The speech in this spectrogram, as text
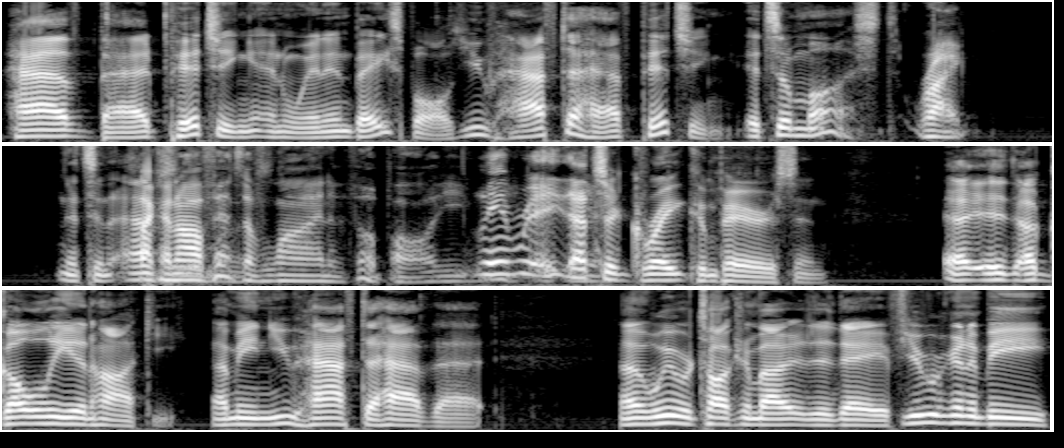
have bad pitching and win in baseball. You have to have pitching. It's a must. right. It's an Like an offensive line in football. You- must. It that's a great comparison. Uh, it- a goalie in hockey. I mean, you have to have that. Uh, we were talking about it today. If you were going to be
